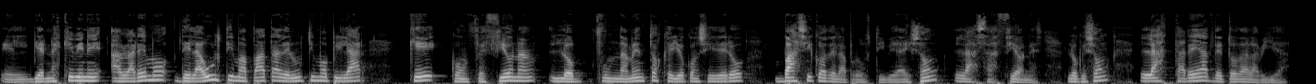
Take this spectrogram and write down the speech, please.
el viernes que viene, hablaremos de la última pata, del último pilar que confeccionan los fundamentos que yo considero básicos de la productividad y son las acciones, lo que son las tareas de toda la vida.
